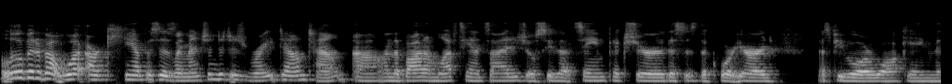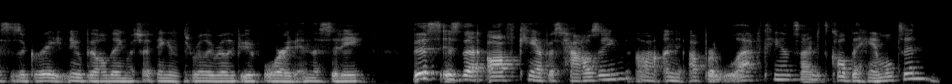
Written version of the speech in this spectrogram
a little bit about what our campus is. I mentioned it is right downtown. Uh, on the bottom left-hand side, as you'll see that same picture, this is the courtyard as people are walking. This is a great new building, which I think is really, really beautiful right in the city. This is the off-campus housing uh, on the upper left-hand side. It's called the Hamilton.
